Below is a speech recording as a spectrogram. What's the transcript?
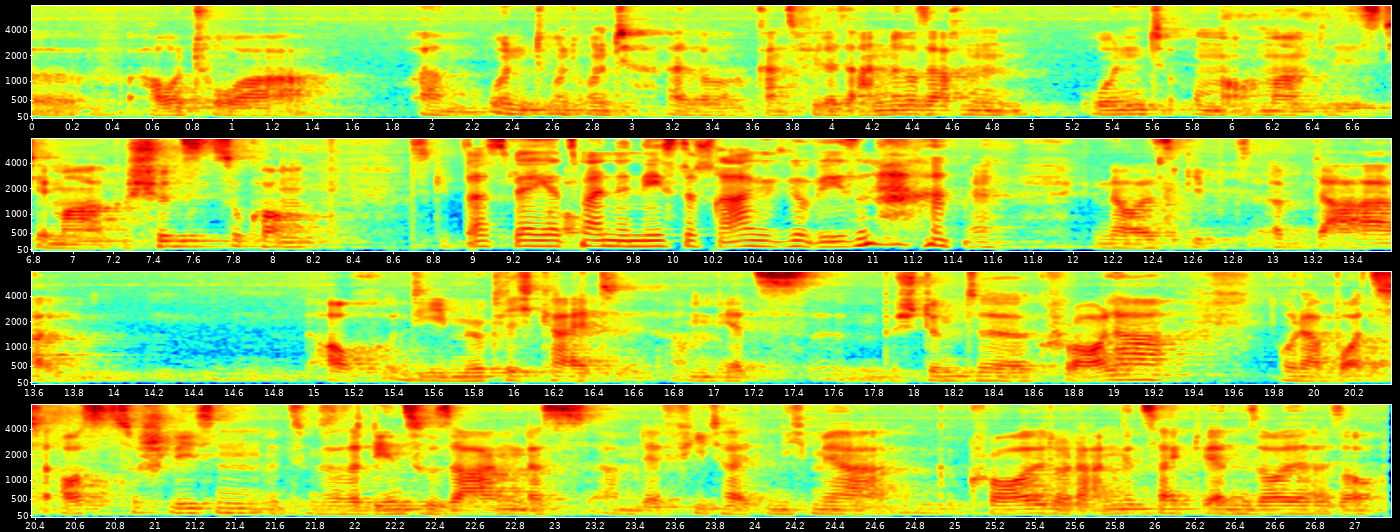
äh, Autor ähm, und, und, und. Also ganz viele andere Sachen. Und um auch mal um dieses Thema geschützt zu kommen. das wäre jetzt meine nächste Frage gewesen. genau, es gibt äh, da auch die Möglichkeit, ähm, jetzt äh, bestimmte Crawler oder Bots auszuschließen, beziehungsweise denen zu sagen, dass ähm, der Feed halt nicht mehr gecrawlt oder angezeigt werden soll. Also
